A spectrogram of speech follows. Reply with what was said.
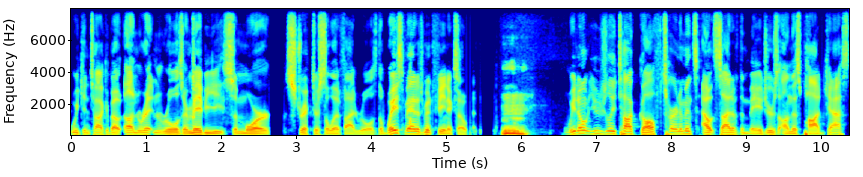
we can talk about unwritten rules or maybe some more strict or solidified rules. The Waste Management Phoenix Open. Mhm. We don't usually talk golf tournaments outside of the majors on this podcast,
